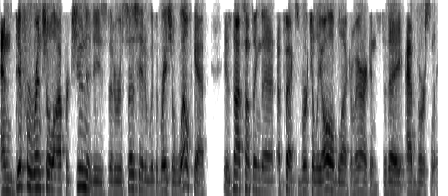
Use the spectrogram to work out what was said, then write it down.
and differential opportunities that are associated with the racial wealth gap is not something that affects virtually all black Americans today adversely.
